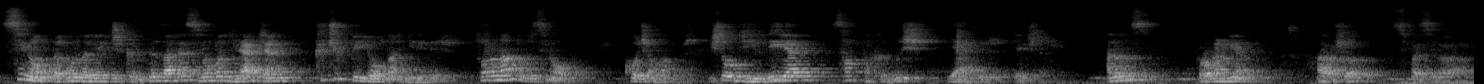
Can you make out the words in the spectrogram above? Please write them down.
Sinop'ta burada bir çıkıntı. Zaten Sinop'a girerken küçük bir yoldan girilir. Sonra ne yapılır Sinop? Kocamandır. İşte o girdiği yer sap takılmış yerdir gençler. Anladınız? Problem yok. Хорошо. Спасибо.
